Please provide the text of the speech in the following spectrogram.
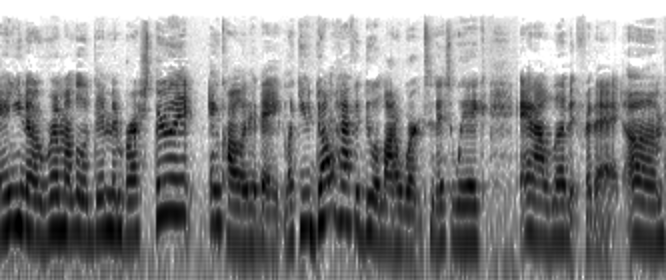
And you know, run my little Denman brush through it and call it a day. Like you don't have to do a lot of work to this wig and I love it for that. Um,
